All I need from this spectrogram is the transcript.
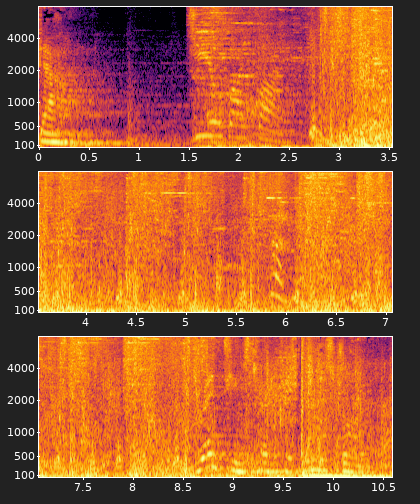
down. Heal by fire. Red Team's turret has been destroyed.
